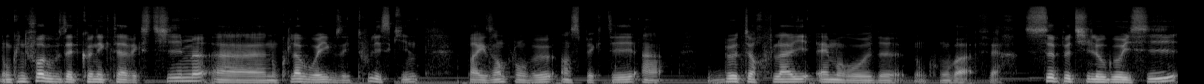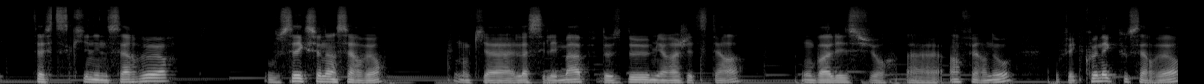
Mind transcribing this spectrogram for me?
Donc, une fois que vous êtes connecté avec Steam, donc là, vous voyez que vous avez tous les skins. Par exemple, on veut inspecter un Butterfly Emerald. Donc on va faire ce petit logo ici, Test Skin in Server. Vous sélectionnez un serveur. Donc il y a, là c'est les maps, DOS2, Mirage, etc. On va aller sur euh, Inferno. Vous faites Connect to Server.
